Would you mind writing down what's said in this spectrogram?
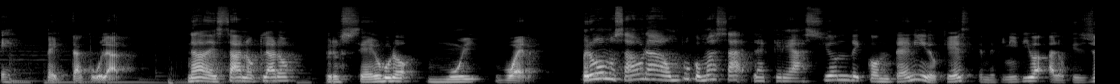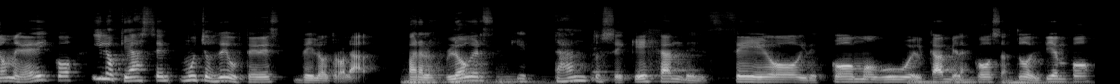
espectacular. Nada de sano, claro, pero seguro muy bueno. Pero vamos ahora un poco más a la creación de contenido, que es en definitiva a lo que yo me dedico y lo que hacen muchos de ustedes del otro lado. Para los bloggers que tanto se quejan del SEO y de cómo Google cambia las cosas todo el tiempo,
